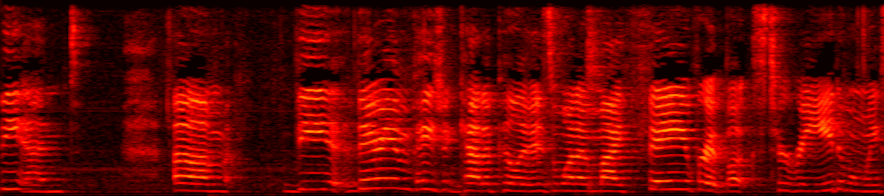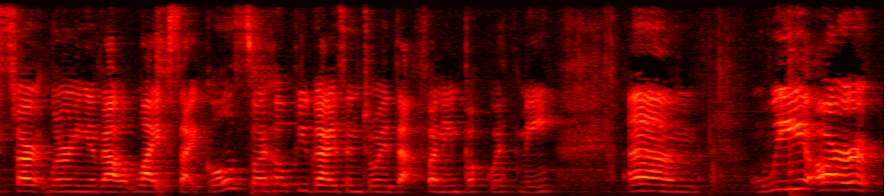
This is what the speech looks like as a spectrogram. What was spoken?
The end. Um, the Very Impatient Caterpillar is one of my favorite books to read when we start learning about life cycles, so I hope you guys enjoyed that funny book with me. Um, we are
